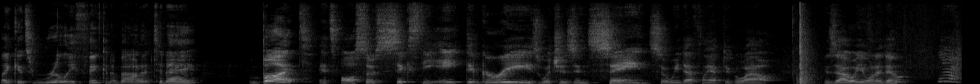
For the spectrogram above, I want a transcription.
Like it's really thinking about it today. But it's also 68 degrees, which is insane. So we definitely have to go out. Is that what you want to do? Yeah.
